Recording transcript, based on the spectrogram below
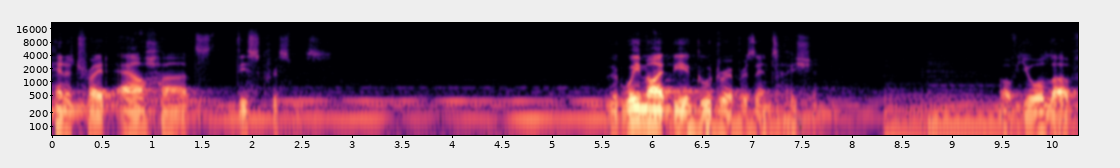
penetrate our hearts this Christmas. That we might be a good representation of your love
